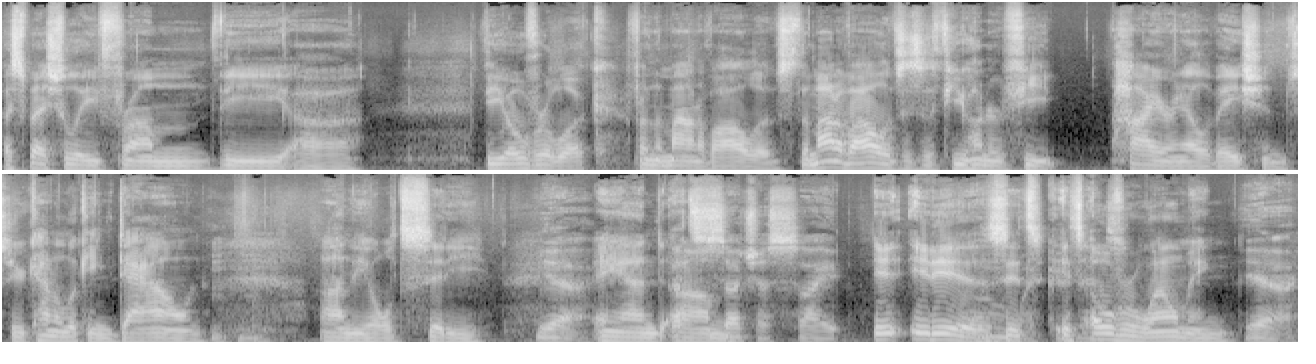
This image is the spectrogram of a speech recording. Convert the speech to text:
especially from the uh, the overlook from the Mount of Olives. The Mount of Olives is a few hundred feet higher in elevation, so you're kind of looking down on the old city, yeah. and that's um, such a sight. it, it is Oh, it's it's overwhelming. Yeah,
